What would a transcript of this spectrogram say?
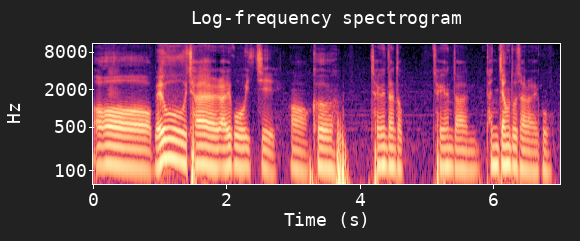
어, 매우 잘 알고 있지. 어, 그 자경단 덕, 자경단 단장도 잘 알고.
